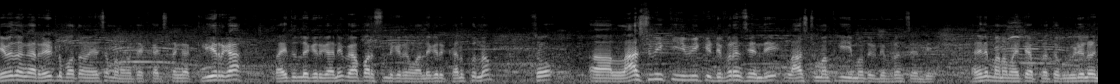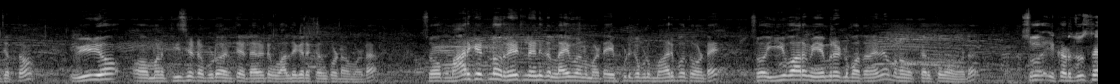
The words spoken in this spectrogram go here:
ఏ విధంగా రేట్లు పోతాం అనేసి మనం అయితే ఖచ్చితంగా క్లియర్గా రైతుల దగ్గర కానీ వ్యాపారస్తుల దగ్గర వాళ్ళ దగ్గర కనుక్కుందాం. సో లాస్ట్ వీక్ ఈ వీక్ డిఫరెన్స్ ఏంది? లాస్ట్ మంత్కి ఈ మంత్కి డిఫరెన్స్ ఏంది? అనేది మనం అయితే ప్రతి ఒక్క వీడియోలో చెప్తాం. వీడియో మనం తీసేటప్పుడు అంతే డైరెక్ట్ వాళ్ళ దగ్గర కనుక్కుంటాం అనమాట సో మార్కెట్లో రేట్లు అనేది లైవ్ అనమాట ఎప్పటికప్పుడు మారిపోతూ ఉంటాయి. సో ఈ వారం ఏం రేట్లు పోతాయనేది మనం కనుక్కుందాం అనమాట సో ఇక్కడ చూస్తే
